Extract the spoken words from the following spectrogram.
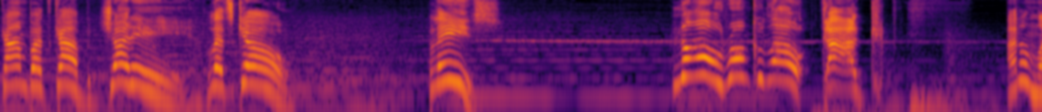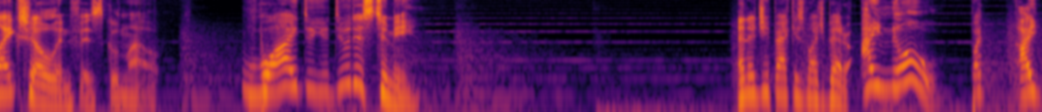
Combat Cop, Johnny! Let's go! Please! No! Wrong Kung Lao! Ah, God! I don't like Shaolin Fist Kung Lao. Why do you do this to me? Energy pack is much better. I know, but I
